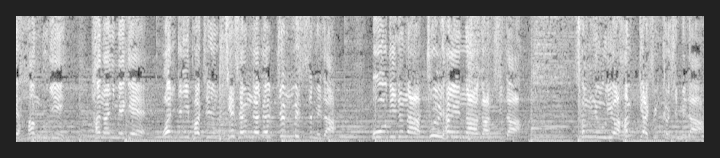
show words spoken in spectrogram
이 한국이 하나님에게 완전히 바치는 제사장 나될 줄 믿습니다. 모두 일어나 줄 향해 나아갑시다. 성령 우리와 함께 하실 것입니다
